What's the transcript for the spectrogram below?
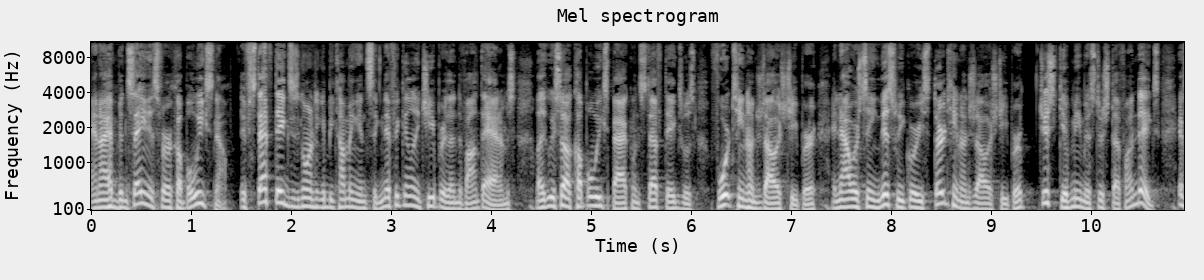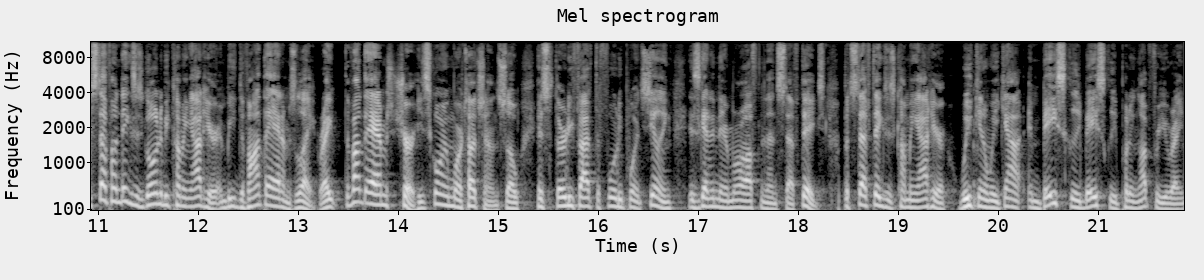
and I have been saying this for a couple weeks now. If Steph Diggs is going to be coming in significantly cheaper than Davante Adams, like we saw a couple weeks back when Steph Diggs was fourteen hundred dollars cheaper, and now we're seeing this week where he's thirteen hundred dollars cheaper, just give me Mr. Stefon Diggs. If Stefon Diggs is going to be coming out here and be Davante Adams late, right? Davante Adams, sure, he's scoring more touchdowns, so his thirty-five to forty point ceiling is getting there more often than Steph Diggs. But Steph Diggs is coming out here week in and week out, and basically basically putting up for you right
